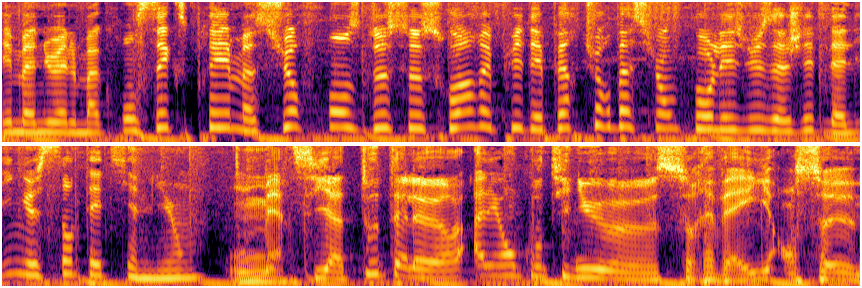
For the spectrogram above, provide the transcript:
Emmanuel Macron s'exprime sur France 2 ce soir et puis des perturbations pour les usagers de la ligne Saint-Étienne-Lyon. Merci à tout à l'heure. Allez, on continue euh, ce réveil en ce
